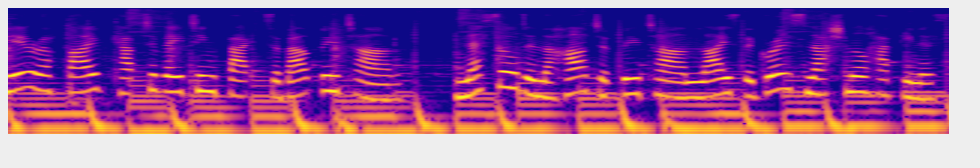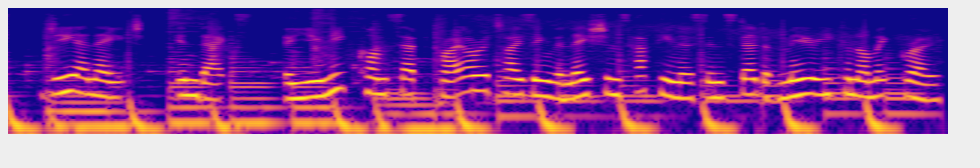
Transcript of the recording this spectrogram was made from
Here are 5 captivating facts about Bhutan. Nestled in the heart of Bhutan lies the Gross National Happiness GNH, Index, a unique concept prioritizing the nation's happiness instead of mere economic growth.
